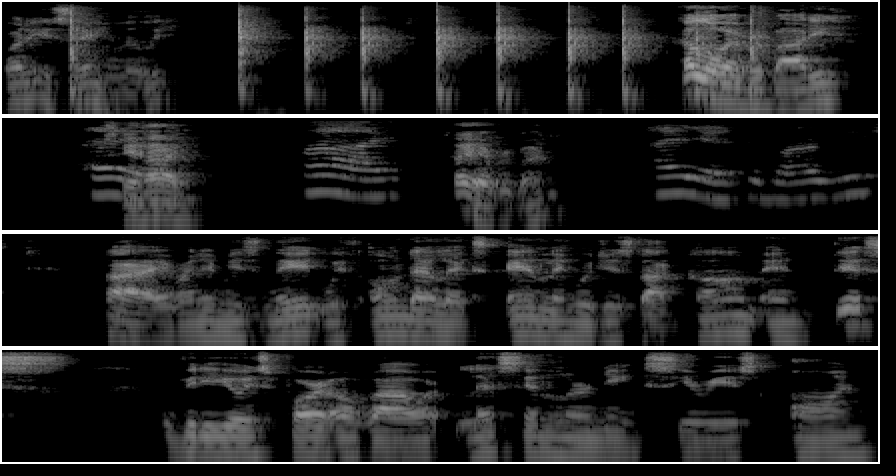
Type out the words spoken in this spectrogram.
What are you saying, Lily? Hello, everybody. Say hi. Hi. Hi, everybody. Hi, everybody. Hi, my name is Nate with OnDialectsAndLanguages.com, and this video is part of our lesson learning series on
